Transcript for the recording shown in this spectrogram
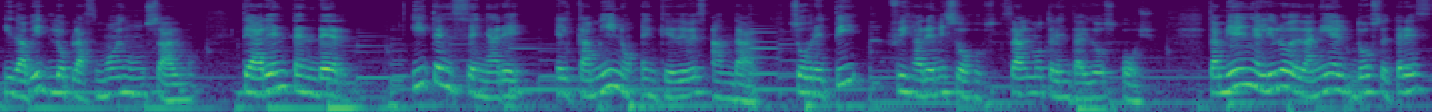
y David lo plasmó en un salmo, te haré entender y te enseñaré el camino en que debes andar. Sobre ti fijaré mis ojos. Salmo 32, 8. También en el libro de Daniel 12, 3,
